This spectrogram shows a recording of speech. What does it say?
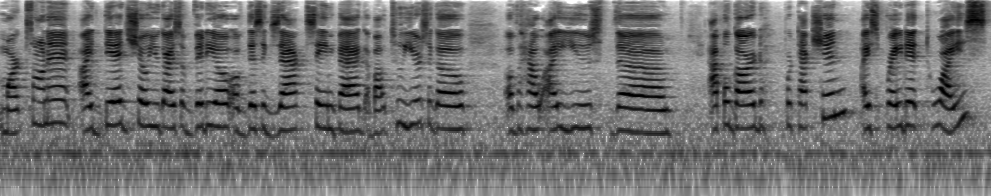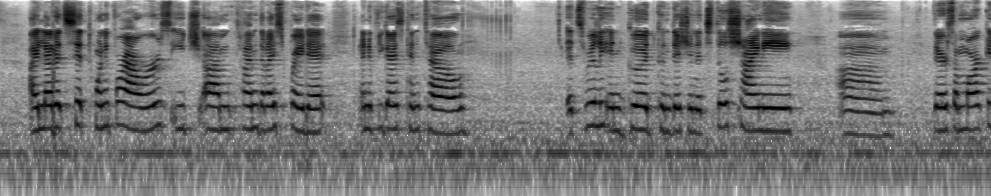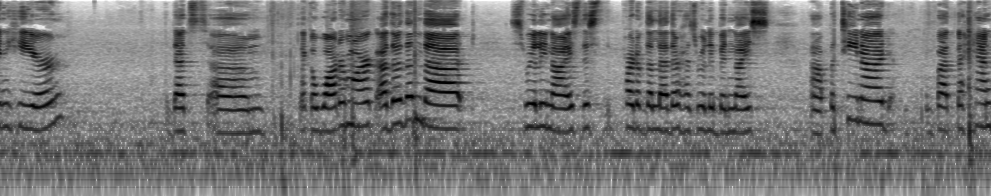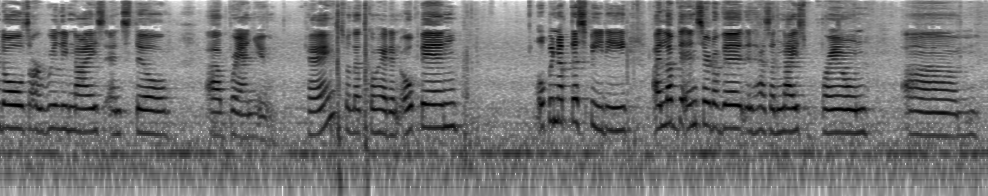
marks on it. I did show you guys a video of this exact same bag about two years ago of how I used the Apple Garde protection. I sprayed it twice. I let it sit 24 hours each um, time that I sprayed it. And if you guys can tell, it's really in good condition. It's still shiny. Um, there's a mark in here that's um, like a watermark other than that it's really nice this part of the leather has really been nice uh, patinaed but the handles are really nice and still uh, brand new okay so let's go ahead and open open up the speedy i love the insert of it it has a nice brown um,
